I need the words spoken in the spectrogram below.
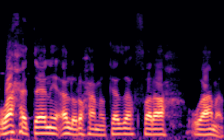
واحد تاني قال له روح اعمل كذا فراح وعمل.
